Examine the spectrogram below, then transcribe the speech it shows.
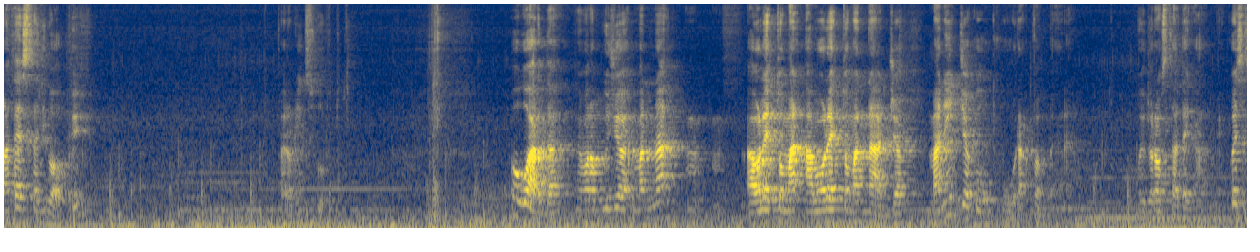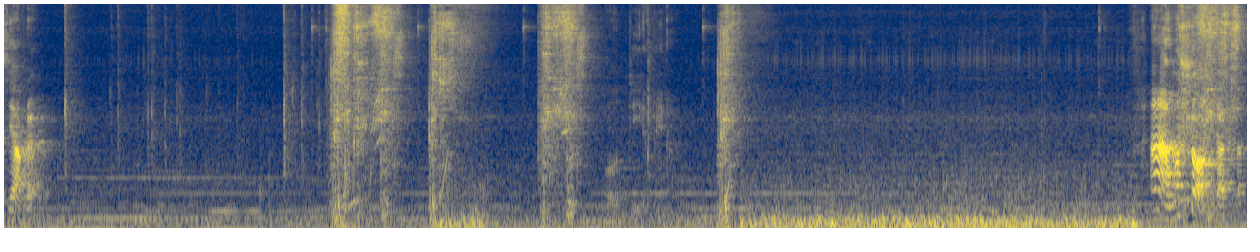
Una testa di Poppy? Per un insulto. Oh guarda, siamo una pubblicità. Manna... Avevo letto, ma... avevo letto mannaggia. Maneggia con cura, va bene. Voi però state calmi. Questa si apre? Oddio mio. Ah, uno shortcut.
